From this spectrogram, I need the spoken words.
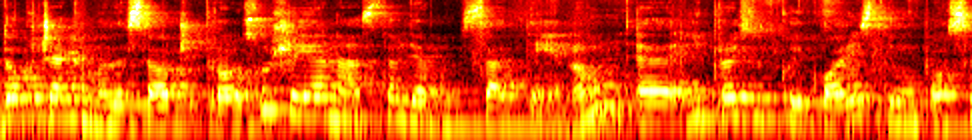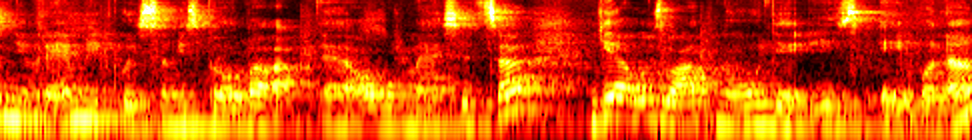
Dok čekamo da se oči prosuše, ja nastavljam sa tenom e, i proizvod koji koristim u poslednje vreme i koji sam isprobala e, ovog meseca je ovo zlatno ulje iz Avona.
